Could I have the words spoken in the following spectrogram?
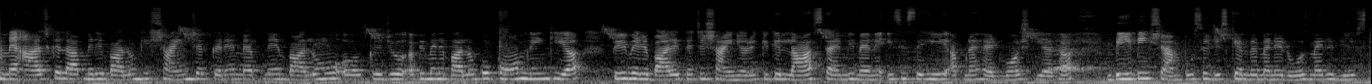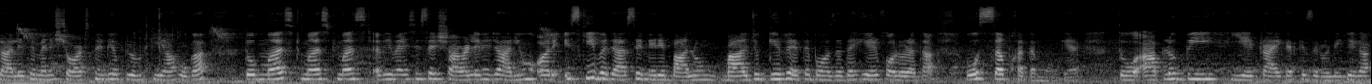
मैं आजकल आप मेरे बालों की शाइन चेक करें, मैं अपने बालों के जो अभी मैंने बालों को कॉम नहीं किया तो भी मेरे बाल इतने अच्छे शाइनी हो रहे हैं, क्योंकि लास्ट टाइम भी मैंने इसी से ही अपना हेड वॉश किया था बेबी शैम्पू से, जिसके अंदर मैंने रोज मेरी लीव्स डाले थे, मैंने शॉर्ट्स में भी अपलोड किया होगा। तो मस्ट मस्ट मस्ट अभी मैं इसी से शॉवर लेने जा रही हूँ और इसकी वजह से मेरे बालों, बाल जो गिर रहे थे, बहुत ज़्यादा हेयर फॉल हो रहा था, वो सब खत्म हो गया है। तो आप लोग भी ये ट्राई करके ज़रूर देखिएगा।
